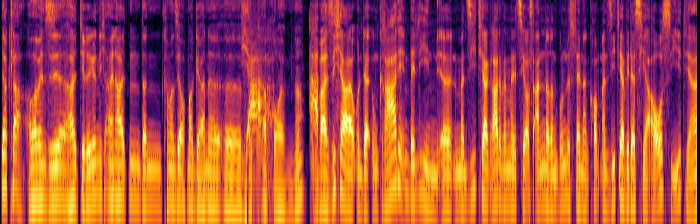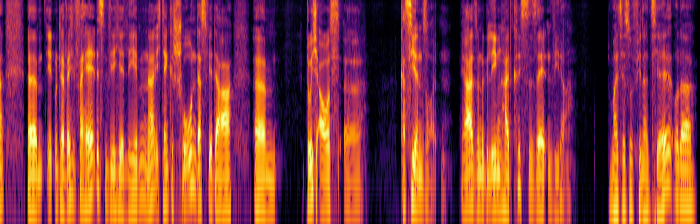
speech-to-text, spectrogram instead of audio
Ja klar, aber wenn sie halt die Regeln nicht einhalten, dann kann man sie auch mal gerne äh, ja, abräumen, ne? Aber sicher und, und gerade in Berlin, äh, man sieht ja gerade, wenn man jetzt hier aus anderen Bundesländern kommt, man sieht ja, wie das hier aussieht, ja, ähm, unter welchen Verhältnissen wir hier leben. Ne? Ich denke schon, dass wir da ähm, durchaus äh, kassieren sollten. Ja, so eine Gelegenheit kriegst du selten wieder. Du meinst jetzt so finanziell oder?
